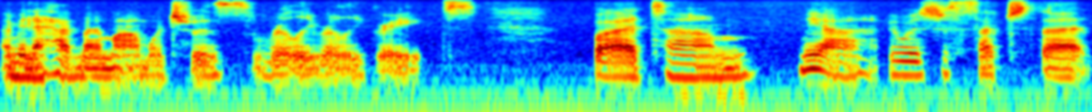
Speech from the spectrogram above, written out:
I mean, I had my mom, which was really, really great. But um, yeah, it was just such that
